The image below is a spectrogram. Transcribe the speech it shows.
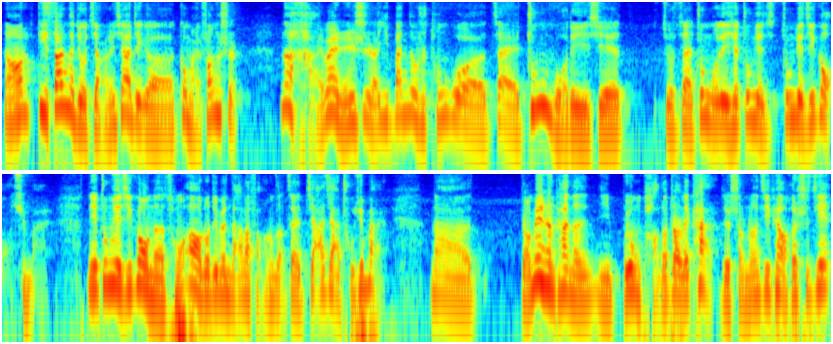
然后第三个就讲一下这个购买方式。那海外人士啊，一般都是通过在中国的一些，就是在中国的一些中介中介机构去买。那些中介机构呢，从澳洲这边拿了房子，再加价出去卖。那表面上看呢，你不用跑到这儿来看，就省张机票和时间。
